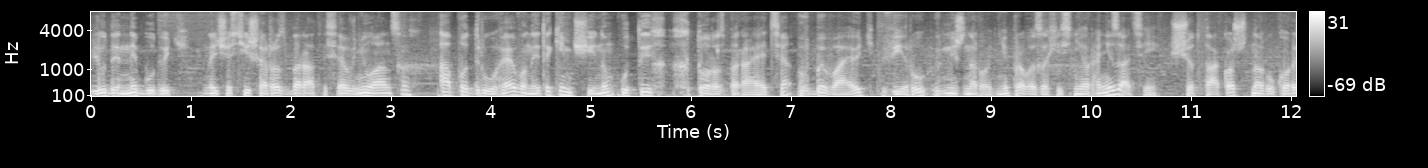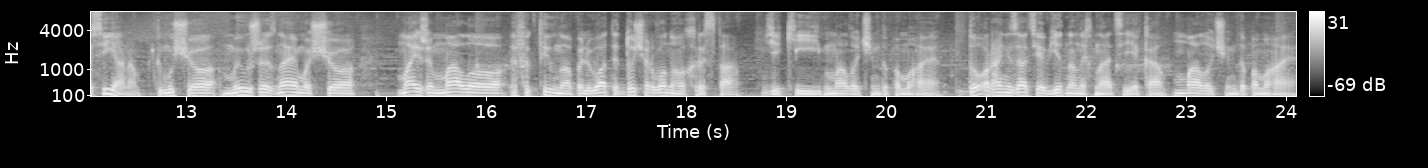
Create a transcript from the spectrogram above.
Люди не будуть найчастіше розбиратися в нюансах. А по-друге, вони таким чином у тих, хто розбирається, вбивають віру в міжнародні правозахисні організації, що також на руку росіянам, тому що ми вже знаємо, що майже мало ефективно апелювати до Червоного Христа, який мало чим допомагає, до Організації Об'єднаних Націй, яка мало чим допомагає,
